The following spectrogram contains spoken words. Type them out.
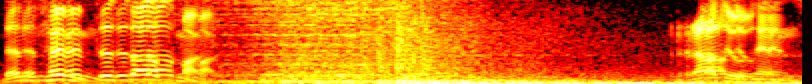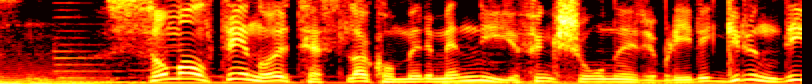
Den femte statsmakt. Radiotjenesten. Som alltid når Tesla kommer med nye funksjoner, blir de grundig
